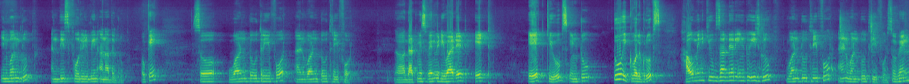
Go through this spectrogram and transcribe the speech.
in one group and these 4 will be in another group. Okay? So 1 2 3 4 and 1 2 3 4 uh, that means when we divided 8 8 cubes into two equal groups how many cubes are there into each group? 1 2 3 4 and 1 2 3 4 so when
